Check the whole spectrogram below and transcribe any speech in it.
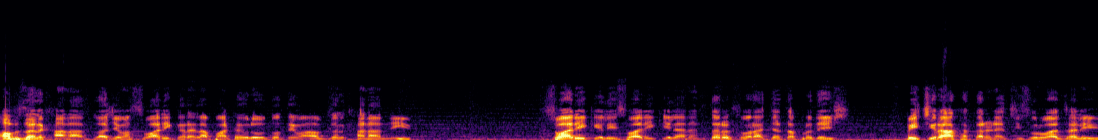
अफजल खानाला जेव्हा स्वारी करायला पाठवलं होतं तेव्हा अफजल खानाने स्वारी केली स्वारी केल्यानंतर स्वराज्याचा प्रदेश बेचिराख करण्याची सुरुवात झाली.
